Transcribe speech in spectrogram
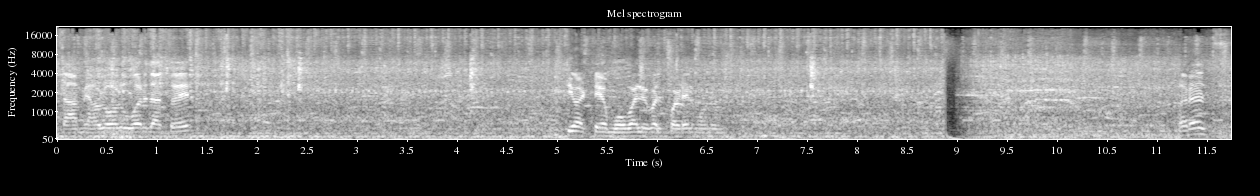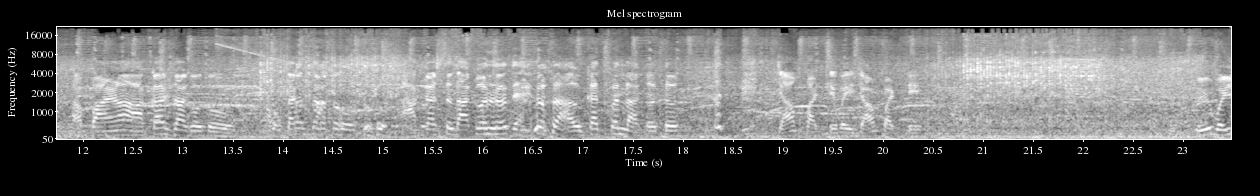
आता आम्ही हळूहळू वर जातोय. भीती वाटते मोबाईल बिबाईल पडेल म्हणून. खरंच हा पाळणा आकाश दाखवतो. अवकाश आकाश तर दाखवतो त्यावर अवकाश पण दाखवतो जाम पाटते बाई जाम पाटते बाई!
